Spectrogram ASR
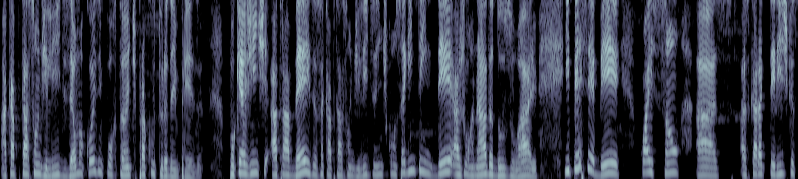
a captação de leads é uma coisa importante para a cultura da empresa. Porque a gente, através dessa captação de leads, a gente consegue entender a jornada do usuário e perceber quais são as, as características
